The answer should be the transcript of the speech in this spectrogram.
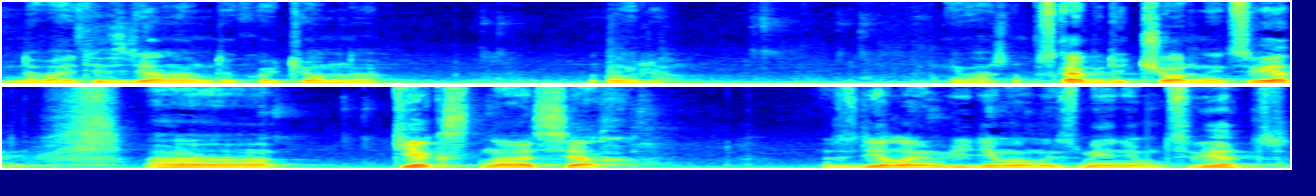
давайте сделаем такой темно ну или неважно пускай будет черный цвет. А, текст на осях сделаем видимым изменим цвет.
